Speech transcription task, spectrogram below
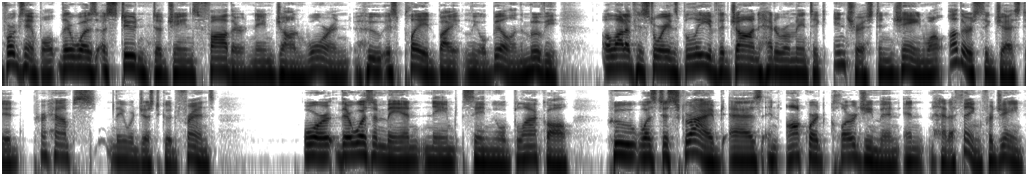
for example, there was a student of Jane's father named John Warren, who is played by Leo Bill in the movie. A lot of historians believe that John had a romantic interest in Jane, while others suggested perhaps they were just good friends. Or there was a man named Samuel Blackall, who was described as an awkward clergyman and had a thing for Jane.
